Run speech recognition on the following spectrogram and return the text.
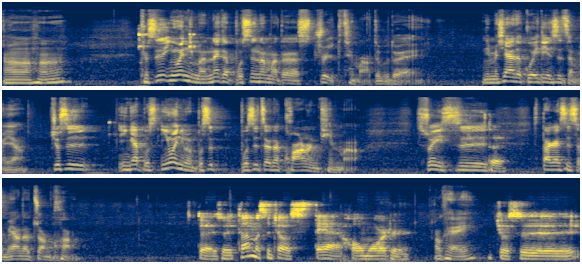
嗯哼。可是因为你们那个不是那么的 strict 嘛，对不对？你们现在的规定是怎么样？就是应该不是，因为你们不是不是真的 quarantine 嘛，所以是对，大概是什么样的状况？对，所以他们是叫 stay at home order，OK，Okay. 就是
